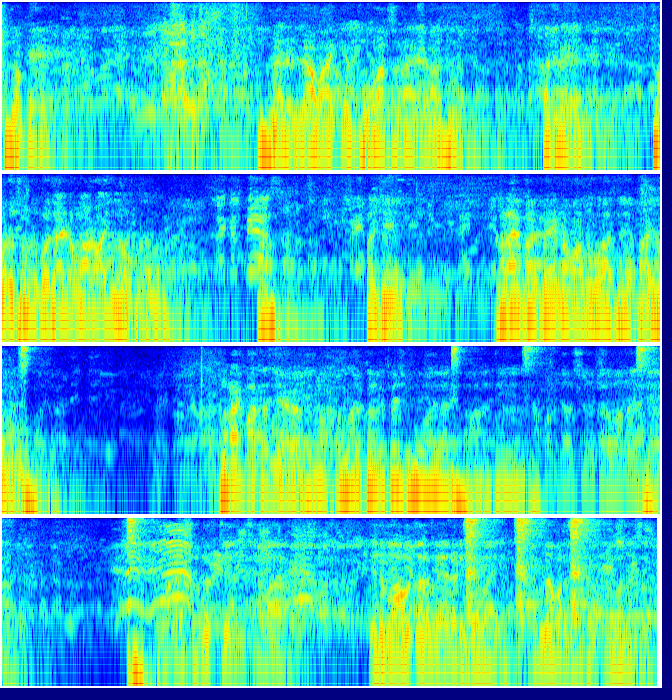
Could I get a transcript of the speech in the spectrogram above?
જોકે મેરેજના વાયકે ભૂવા ઘણા આવ્યા છે. એટલે થોડું થોડું બધાનો વારો આવી જવો પડે મને. હજી ઘણા પર બહેનોમાં ભૂવા છે, ભાઈઓમાં ભૂવા છે. ઘણા માતાજી આવ્યા છે મારે અમારે કલ્પેશ ભૂ આવ્યા છે. પણ દર્શન કરવાના છે. અમારે સુરતથી અંશાવા જેને માવતર મેલડી કહેવાય એમના પણ દર્શન કરવાના છે.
